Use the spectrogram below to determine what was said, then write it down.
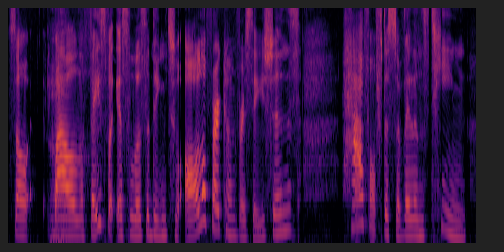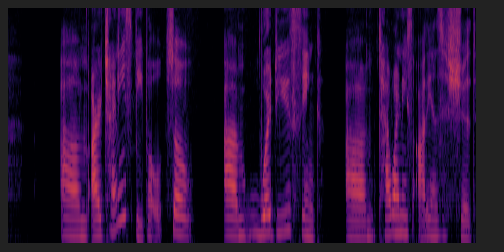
So while Facebook is listening to all of our conversations, half of the surveillance team um, are Chinese people. So, um, what do you think um, Taiwanese audience should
